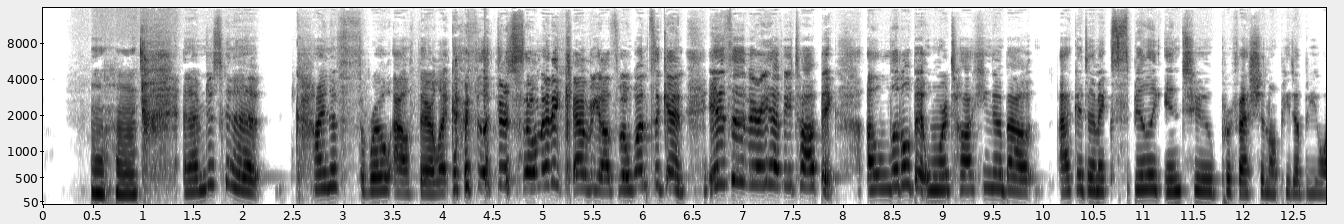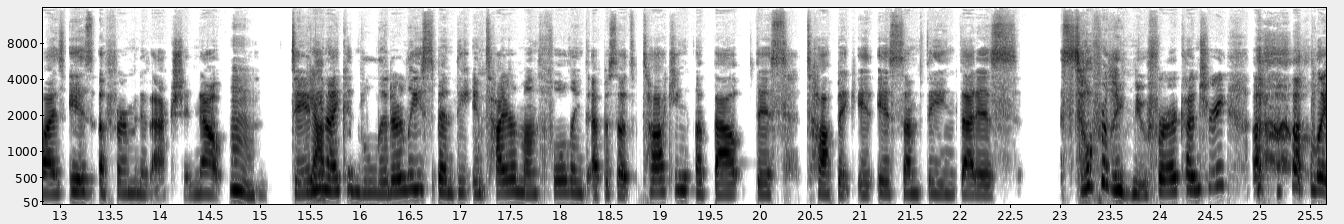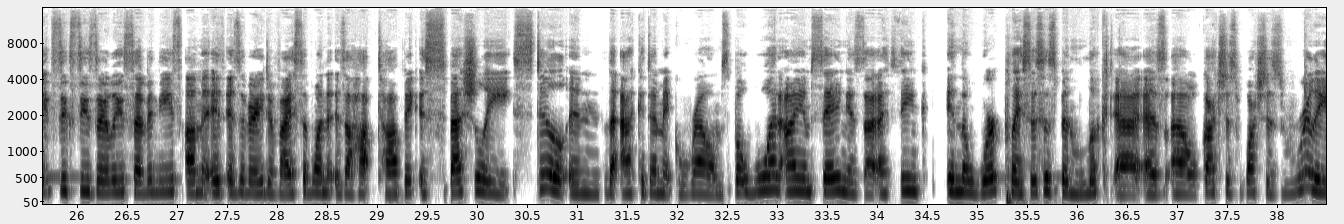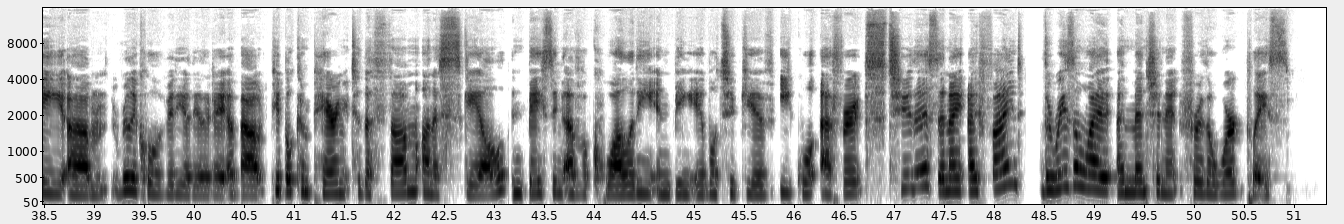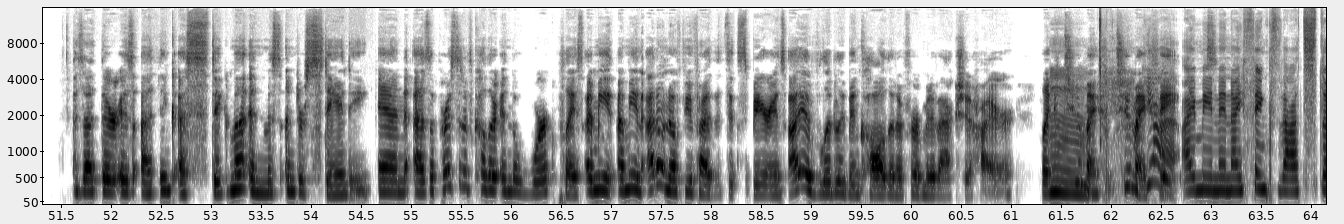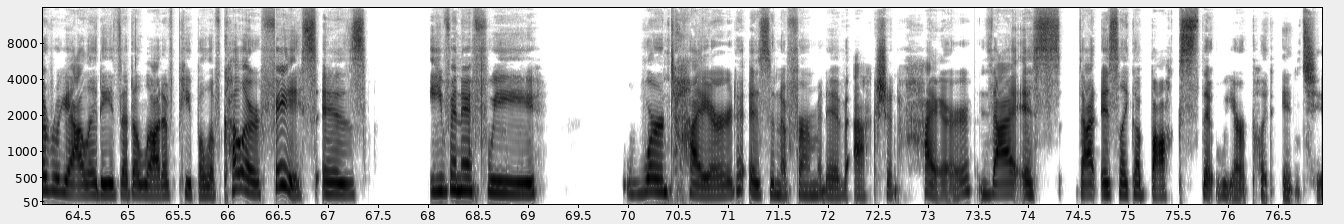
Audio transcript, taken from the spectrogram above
Mhm. And I'm just gonna kind of throw out there, like I feel like there's so many caveats, but once again, it is a very heavy topic. A little bit when we're talking about academics spilling into professional PWIs is affirmative action. Now, Mm. Danny Yeah. and I could literally spend the entire month, full length episodes talking about this topic. It is something that is still really new for our country late 60s early 70s um it is a very divisive one. It is a hot topic especially still in the academic realms. But what i am saying is that i think in the workplace this has been looked at as oh gosh just watched this really um really cool video the other day about people comparing it to the thumb on a scale and basing of equality and being able to give equal efforts to this. And i i find the reason why i mention it for the workplace is that there is i think a stigma and misunderstanding and as a person of color in the workplace i mean i mean i don't know if you've had this experience i have literally been called an affirmative action hire like to Mm. my to my yeah, face I mean, and I think that's the reality that a lot of people of color face is even if we weren't hired as an affirmative action hire, that is that is like a box that we are put into.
